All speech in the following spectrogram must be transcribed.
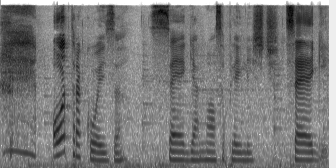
Outra coisa. Segue a nossa playlist. Segue.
